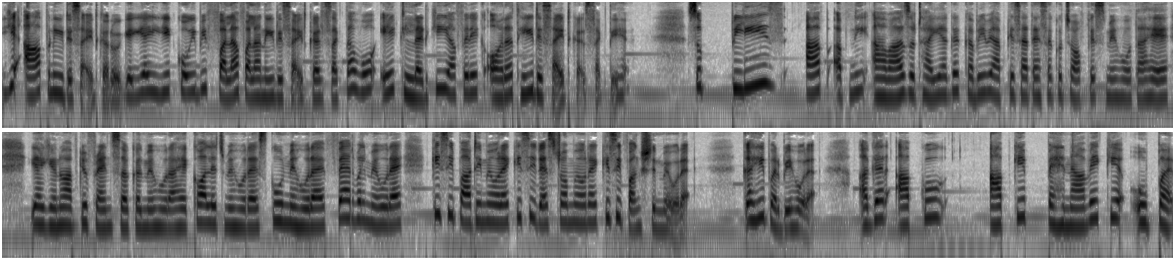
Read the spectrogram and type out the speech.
ये आप नहीं डिसाइड करोगे या ये कोई भी फला फला नहीं डिसाइड कर सकता वो एक लड़की या फिर एक औरत ही डिसाइड कर सकती है। सो so, प्लीज़ आप अपनी आवाज़ उठाइए। अगर कभी भी आपके साथ ऐसा कुछ ऑफ़िस में होता है या यू you नो know, आपके फ्रेंड सर्कल में हो रहा है कॉलेज में हो रहा है स्कूल में हो रहा है फेयरवेल में हो रहा है किसी पार्टी में हो रहा है किसी रेस्टोरेंट में हो रहा है किसी फ़ंक्शन में हो रहा है कहीं पर भी हो रहा है। अगर आपको आपके पहनावे के ऊपर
